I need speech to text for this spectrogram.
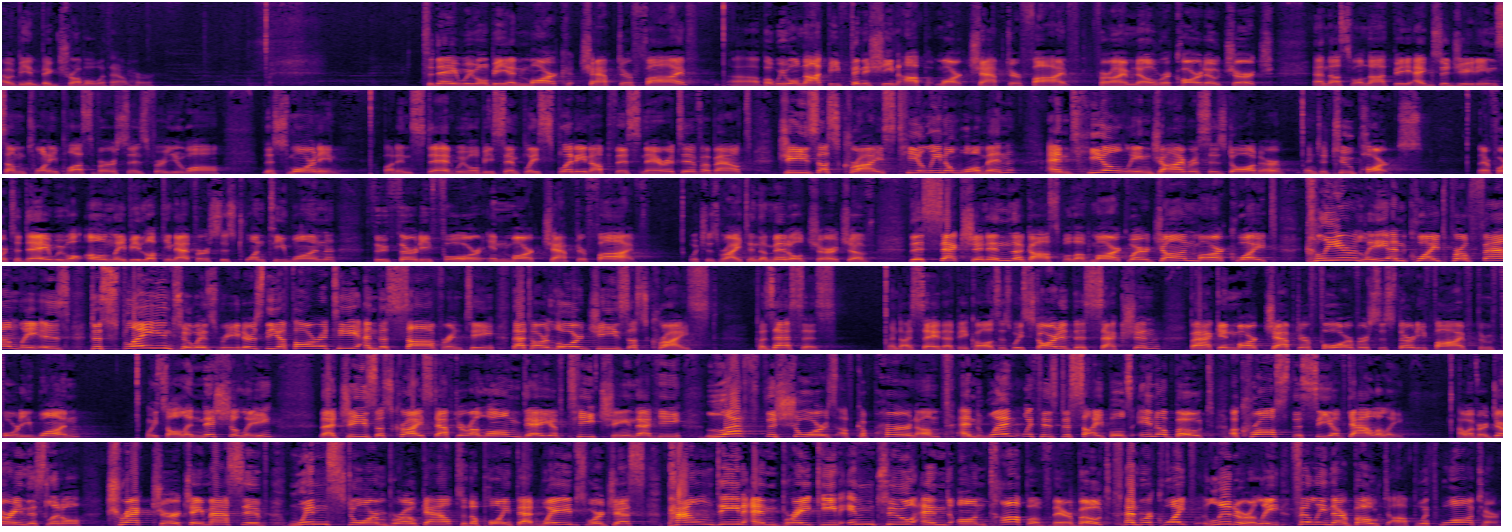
I would be in big trouble without her. Today we will be in Mark chapter 5, uh, but we will not be finishing up Mark chapter 5, for I am no Ricardo church, and thus will not be exegeting some 20 plus verses for you all this morning. But instead, we will be simply splitting up this narrative about Jesus Christ healing a woman and healing Jairus' daughter into two parts. Therefore, today we will only be looking at verses 21 through 34 in Mark chapter 5, which is right in the middle, church, of this section in the Gospel of Mark, where John Mark quite clearly and quite profoundly is displaying to his readers the authority and the sovereignty that our Lord Jesus Christ possesses. And I say that because as we started this section back in Mark chapter 4, verses 35 through 41, we saw initially that Jesus Christ, after a long day of teaching, that he left the shores of Capernaum and went with his disciples in a boat across the Sea of Galilee. However, during this little trek church, a massive windstorm broke out to the point that waves were just pounding and breaking into and on top of their boat and were quite literally filling their boat up with water.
